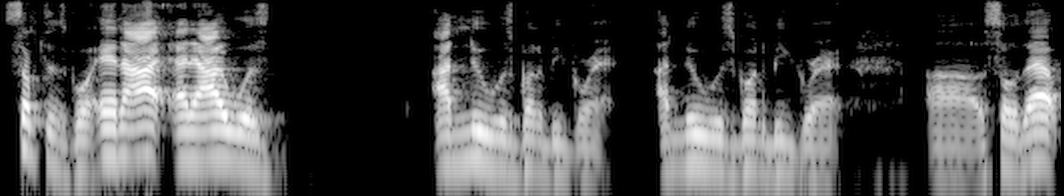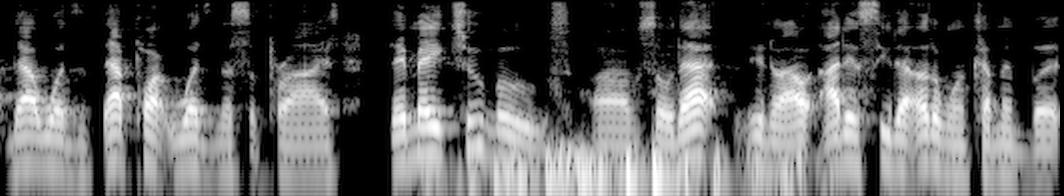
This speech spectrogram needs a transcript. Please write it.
Something's going and I and I was I knew it was going to be Grant. I knew it was going to be Grant. Uh, so that that was that part wasn't a surprise. They made two moves, um, so that you know I, I, didn't see that other one coming, but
